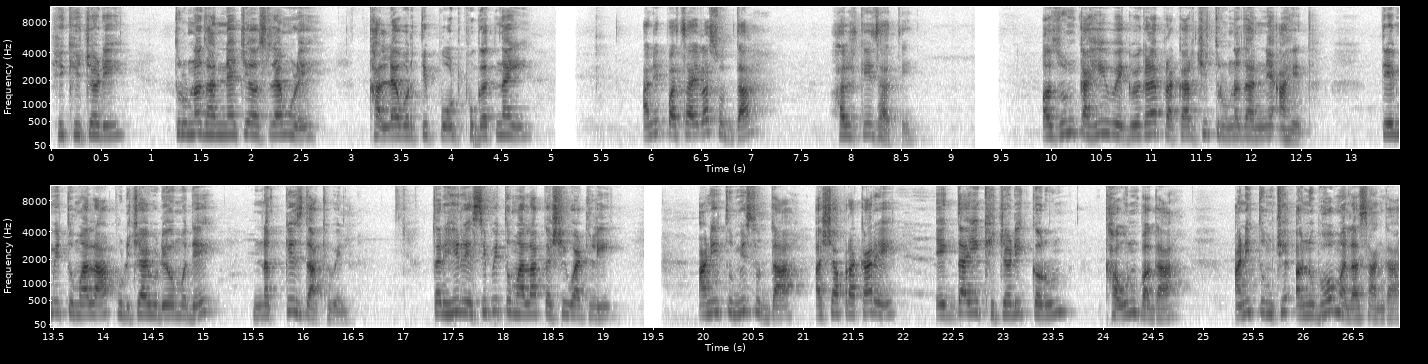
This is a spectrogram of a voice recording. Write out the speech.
ही खिचडी तृणधान्याची असल्यामुळे खाल्ल्यावरती पोट फुगत नाही आणि पचायलासुद्धा हलकी जाते. अजून काही वेगवेगळ्या प्रकारची तृणधान्य आहेत. ते मी तुम्हाला पुढच्या व्हिडिओमध्ये नक्कीच दाखवेल तर ही रेसिपी तुम्हाला कशी वाटली? आणि तुम्हीसुद्धा अशा प्रकारे एकदा ही खिचडी करून खाऊन बघा आणि तुमचे अनुभव मला सांगा.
